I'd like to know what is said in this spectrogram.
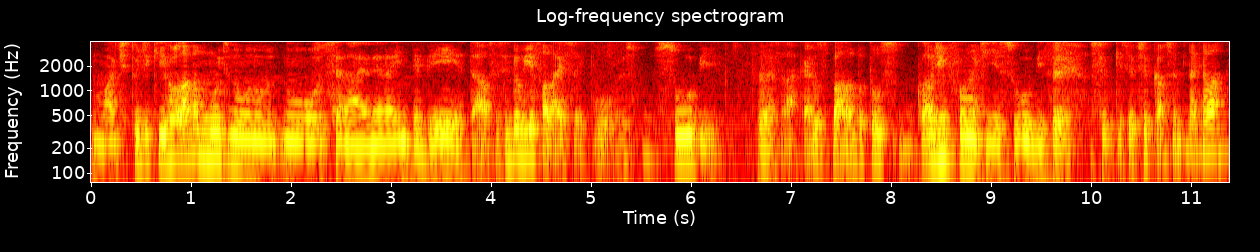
uma atitude que rolava muito no, no, no outro cenário, né? Na MPB e tal. Você sempre ouvia falar isso aí, pô, eu sub. É. Sei lá, Carlos Bala botou o Cláudio Infante de sub. Sei. Que, você ficava sempre naquela.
